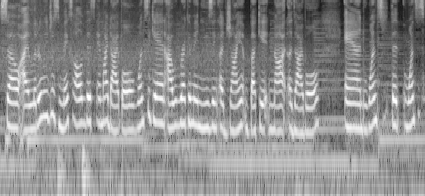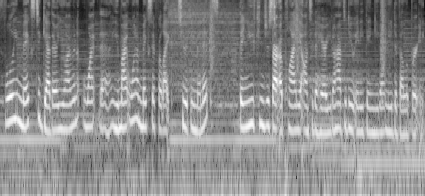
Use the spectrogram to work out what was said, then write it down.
So I literally just mix all of this in my dye bowl. Once again, I would recommend using a giant bucket, not a dye bowl. And once the once it's fully mixed together, you might want uh, you might want to mix it for like two or three minutes. Then you can just start applying it onto the hair. You don't have to do anything. You don't need developer any.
